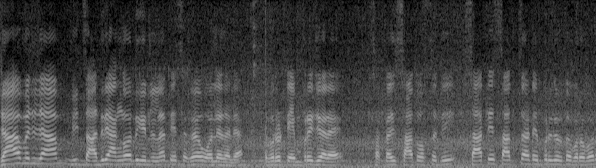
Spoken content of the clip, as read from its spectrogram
जाम म्हणजे जाम. मी चादरी अंगावरती घेतलेला ते सगळ्या ओल्या झाल्या. बरोबर टेम्परेचर आहे. सकाळी सात वाजता ते सहा ते सातचा टेम्परेचर होता बरोबर.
